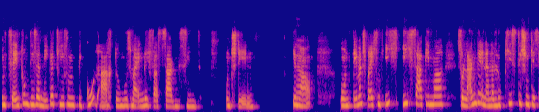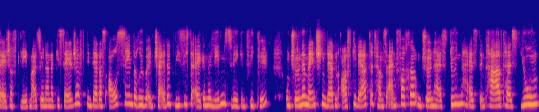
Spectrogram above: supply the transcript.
im Zentrum dieser negativen Begutachtung, muss man eigentlich fast sagen, sind und stehen. Genau. Ja. Und dementsprechend, ich, ich sage immer, solange wir in einer lukistischen Gesellschaft leben, also in einer Gesellschaft, in der das Aussehen darüber entscheidet, wie sich der eigene Lebensweg entwickelt und schöne Menschen werden aufgewertet, haben es einfacher und schön heißt dünn, heißt enthaart, heißt jung,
